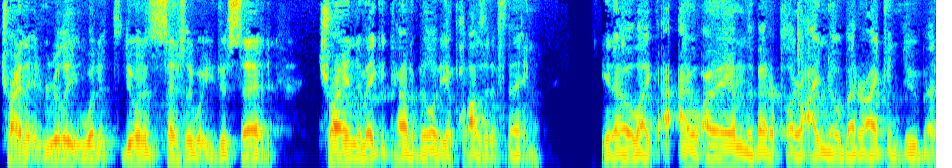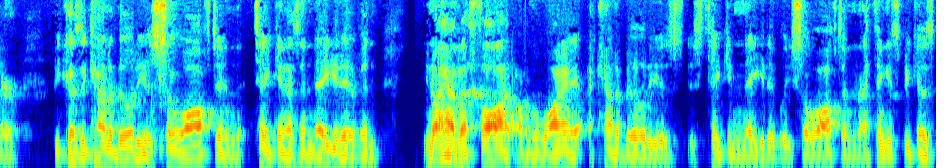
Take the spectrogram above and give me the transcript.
trying to really what it's doing is essentially what you just said, trying to make accountability a positive thing. You know, like I, I am the better player. I know better. I can do better because accountability is so often taken as a. And, you know, I have a thought on why accountability is, is taken negatively so often. And I think it's because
